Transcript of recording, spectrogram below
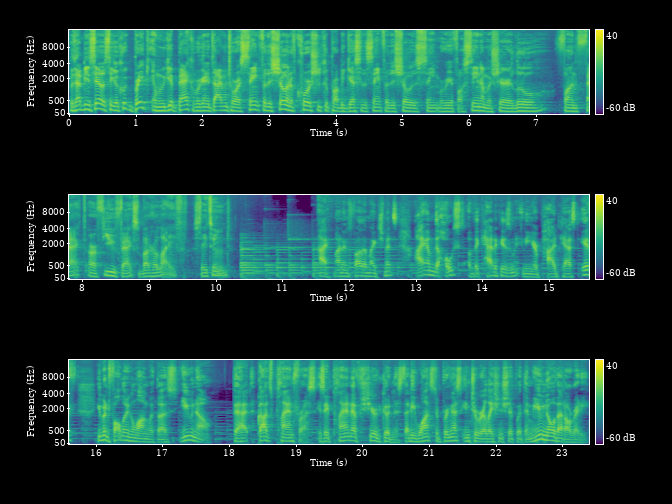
With that being said, let's take a quick break. And when we get back, we're going to dive into our saint for the show. And of course, you could probably guess who the saint for the show is Saint Maria Faustina. I'm going to share a little fun fact or a few facts about her life. Stay tuned. Hi, my name is Father Mike Schmitz. I am the host of the Catechism in a Year podcast. If you've been following along with us, you know that God's plan for us is a plan of sheer goodness, that He wants to bring us into a relationship with Him. You know that already.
